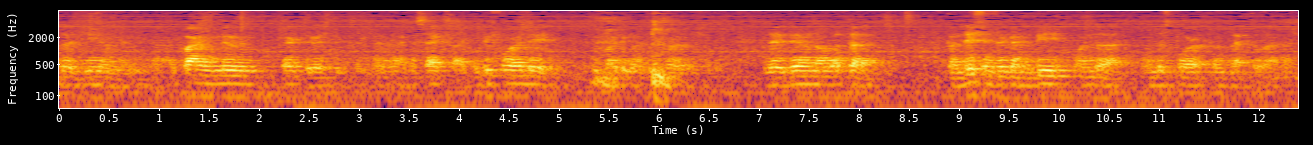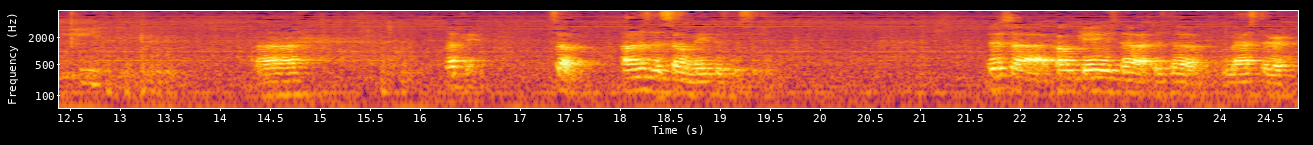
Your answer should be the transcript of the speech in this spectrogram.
the genome and uh, acquiring new characteristics and like a sex cycle before they before they go into further. They, they don't know what the conditions are going to be when the when the spore comes back to life. Uh, okay, so how does the cell make this decision? This uh, COMK is the, is the master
